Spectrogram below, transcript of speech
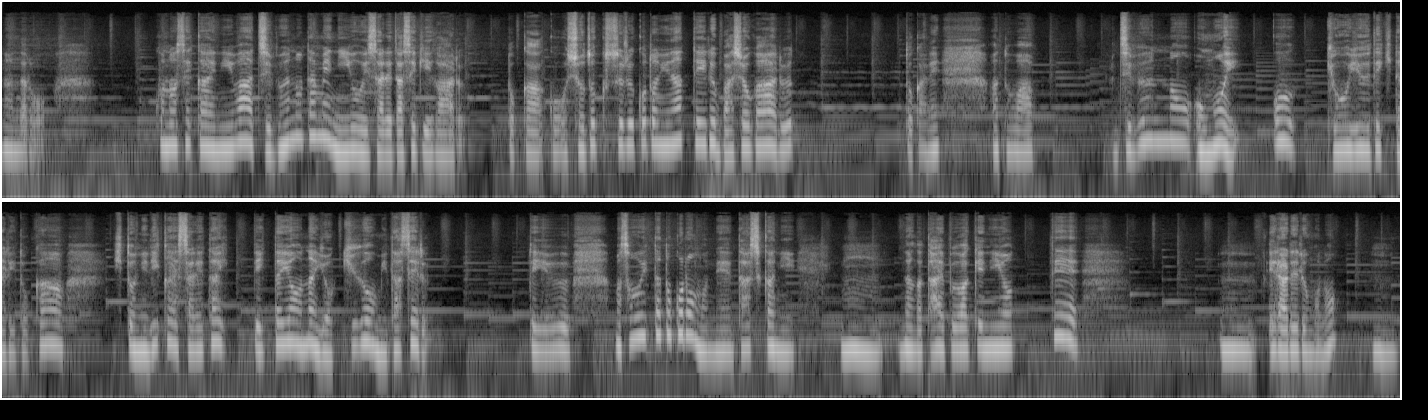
何だろうこの世界には自分のために用意された席がある。とかこう所属することになっている場所があるとかねあとは自分の思いを共有できたりとか人に理解されたいっていったような欲求を満たせるっていう、まあ、そういったところもね確かに、うん、なんかタイプ分けによって、うん、得られるもの、うん、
